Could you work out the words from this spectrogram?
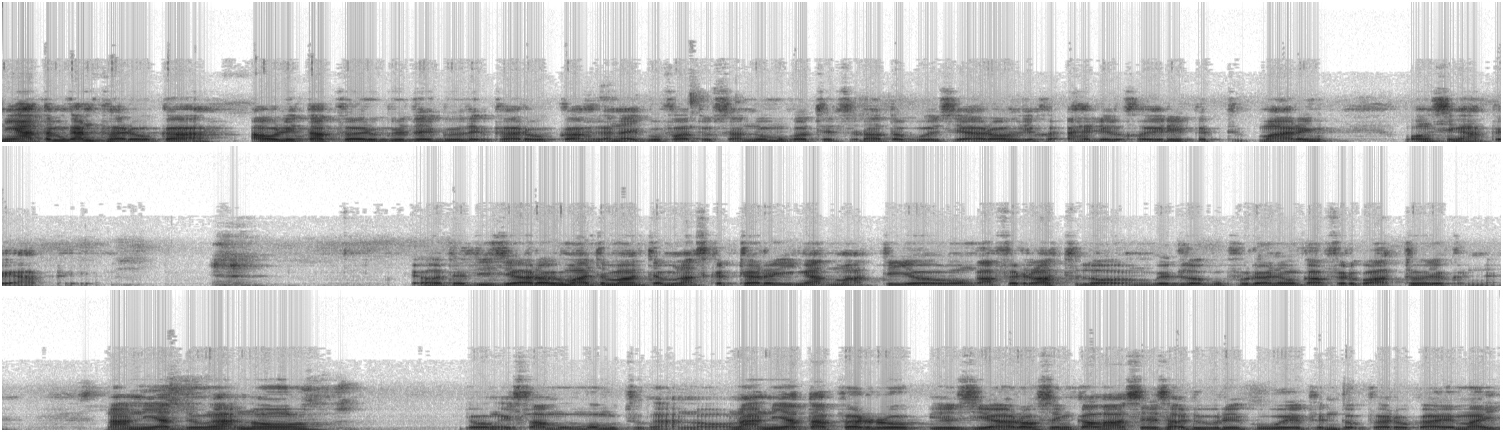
niatem kan barokah. Auli tabaruk itu golek barokah. Karena itu fatusanu muka den sunat bu ziarah li ahli khairi maring wong sing apik-apik. Ya jadi ziarah macam-macam nak sekedar ingat mati ya wong kafir lah dulu. Gue dulu kuburan wong kafir kok ado ya kena. Nah niat no, ya Islam umum no. Nak niat tabaruk ya ziarah sing kalase sak dhuwure kuwe bentuk barokah mai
